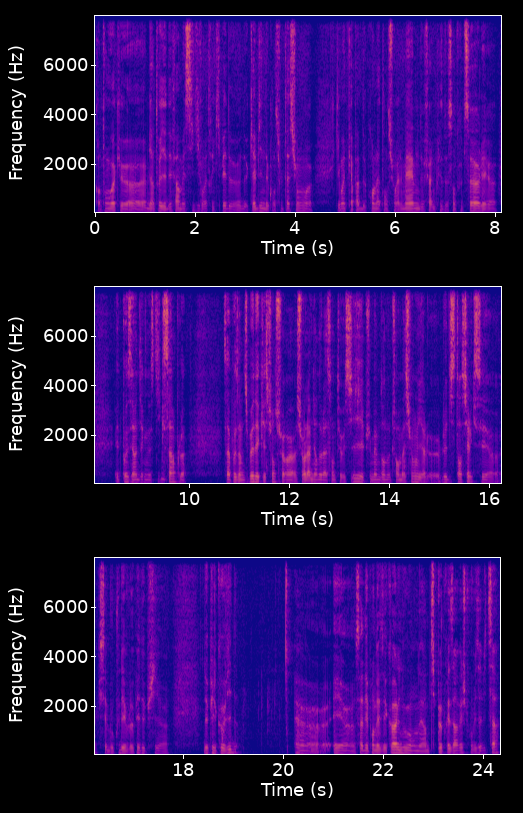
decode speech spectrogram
quand on voit que euh, bientôt il y a des pharmacies qui vont être équipées de, cabines de consultation, euh, qui vont être capables de prendre l'attention elles-mêmes, de faire une prise de sang toute seule et, et de poser un diagnostic mm. simple, ça pose un petit peu des questions sur, sur l'avenir de la santé aussi. Et puis même dans notre formation, il y a le, le distanciel qui s'est beaucoup développé depuis, depuis le Covid. et ça dépend des écoles. Nous, on est un petit peu préservés, je trouve, vis à -vis de ça.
